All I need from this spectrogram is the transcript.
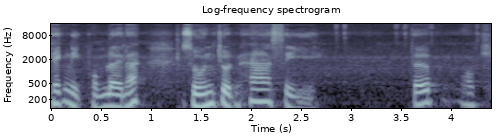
เทคนิคผมเลยนะ 0.54 ตึ๊บ โอเค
